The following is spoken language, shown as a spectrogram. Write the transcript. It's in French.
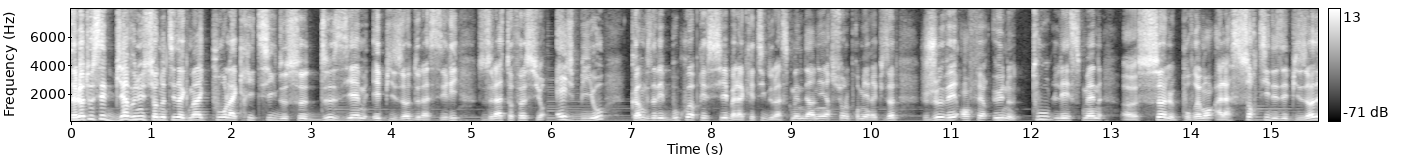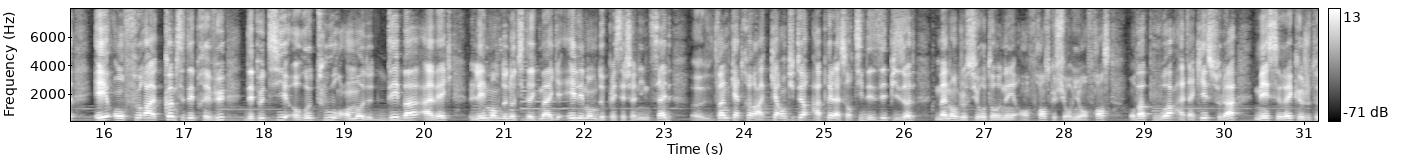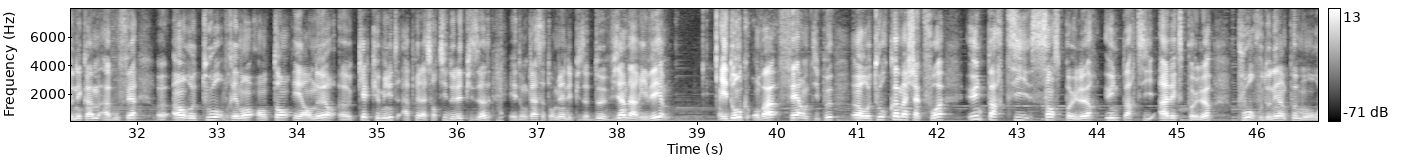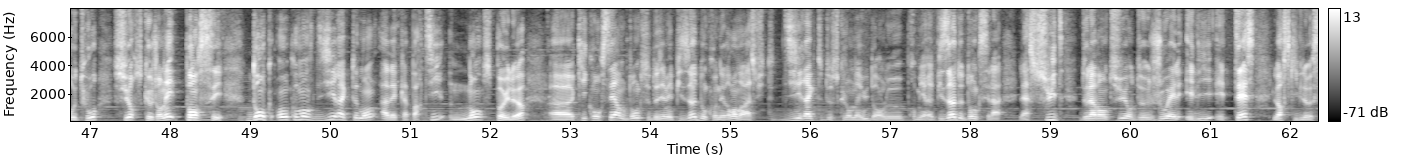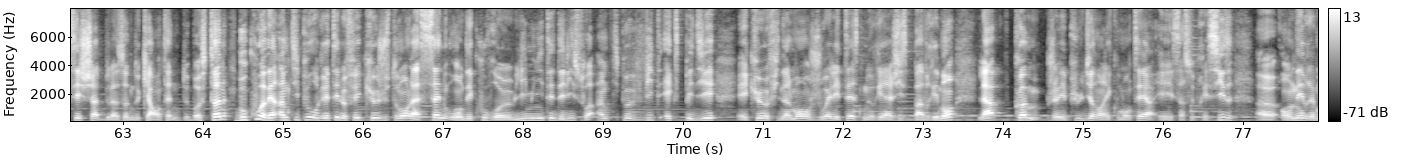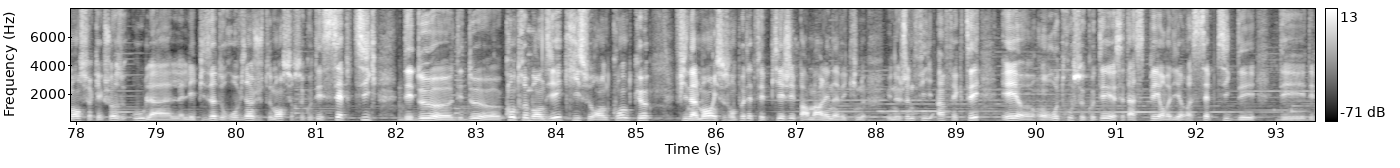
Salut à tous et bienvenue sur Naughty Dog Mag pour la critique de ce deuxième épisode de la série The Last of Us sur HBO. Comme vous avez beaucoup apprécié bah, la critique de la semaine dernière sur le premier épisode, je vais en faire une tous les semaines euh, seul pour vraiment à la sortie des épisodes. Et on fera comme c'était prévu des petits retours en mode débat avec les membres de Naughty Dog Mag et les membres de PlayStation Inside 24 euh, heures à 48 heures après la sortie des épisodes. Maintenant que je suis retourné en France, que je suis revenu en France, on va pouvoir attaquer cela. Mais c'est vrai que je tenais quand même à vous faire euh, un retour vraiment en temps et en heure quelques minutes après la sortie de l'épisode. Et donc là ça tombe bien l'épisode 2 vient d'arriver et donc on va faire un petit peu un retour comme à chaque fois, une partie sans spoiler, une partie avec spoiler pour vous donner un peu mon retour sur ce que j'en ai pensé. Donc on commence directement avec la partie non spoiler euh, qui concerne donc ce deuxième épisode. Donc on est vraiment dans la suite directe de ce que l'on a eu dans le premier épisode. Donc c'est la, la suite de l'aventure de Joel, Ellie et Tess lorsqu'ils s'échappent de la zone de quarantaine de Boston. Beaucoup avaient un petit peu regretté le fait que justement la scène où on découvre l'immunité d'Ellie soit un petit peu vite expédiée et que finalement Joel et Tess ne réagissent pas vraiment. Là, comme j'avais pu le dire dans les commentaires et ça se précise, euh, on est vraiment sur quelque chose où l'épisode revient justement sur ce côté sceptique des deux, euh, euh, contrebandiers qui se rendent compte que finalement ils se sont peut-être fait piéger par Marlène avec une, une jeune fille infectée et on retrouve ce côté, cet aspect on va dire sceptique des,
